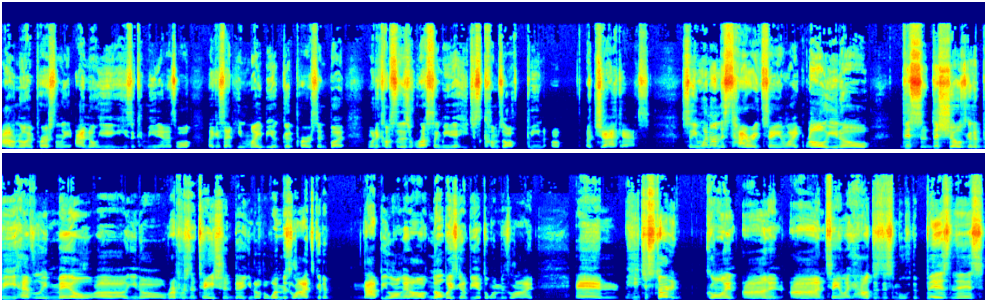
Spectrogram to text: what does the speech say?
I don't know him personally. I know he he's a comedian as well. Like I said, he might be a good person, but when it comes to this wrestling media, he just comes off being a, a jackass. So he went on this tirade saying like, "Oh, you know, this this show is gonna be heavily male, uh, you know, representation. That you know, the women's line is gonna not be long at all. Nobody's gonna be at the women's line." And he just started going on and on saying like how does this move the business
